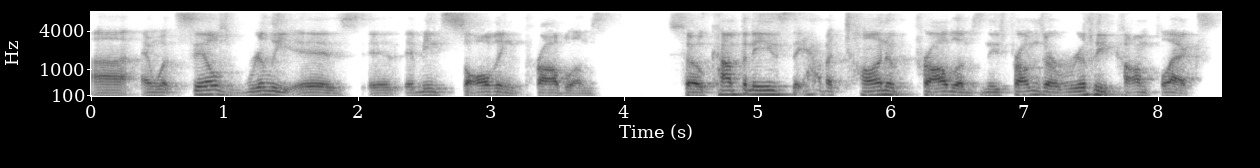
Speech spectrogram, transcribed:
Uh, and what sales really is, is, it means solving problems. So companies, they have a ton of problems and these problems are really complex.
